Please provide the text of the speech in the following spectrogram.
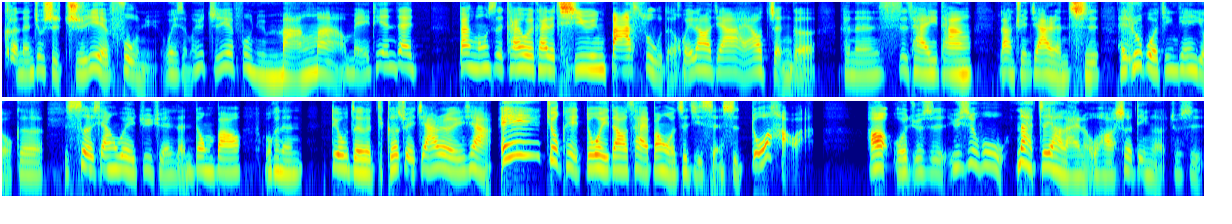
可能就是职业妇女。为什么？因为职业妇女忙嘛，每天在办公室开会开得七晕八素的，回到家还要整个可能四菜一汤让全家人吃。诶，如果今天有个色香味俱全冷冻包，我可能丢着隔水加热一下，诶，就可以多一道菜帮我自己省事，多好啊！好，我就是于是乎，那这样来了，我好设定了，就是。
